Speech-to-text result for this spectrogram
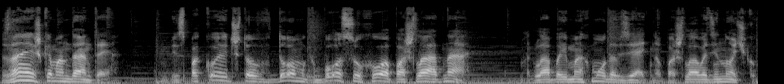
«Знаешь, команданты, беспокоит, что в дом к боссу Хоа пошла одна. Могла бы и Махмуда взять, но пошла в одиночку.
